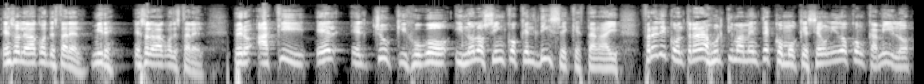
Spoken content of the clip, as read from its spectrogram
Eso le va a contestar él. Mire, eso le va a contestar él. Pero aquí, él, el Chucky jugó y no los cinco que él dice que están ahí. Freddy Contreras últimamente como que se ha unido con Camilo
